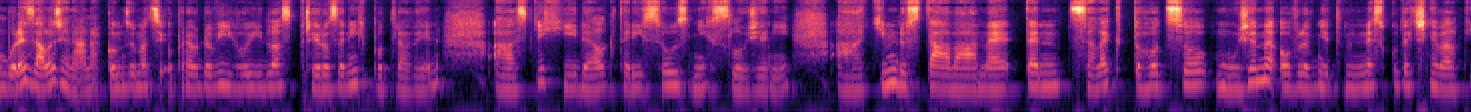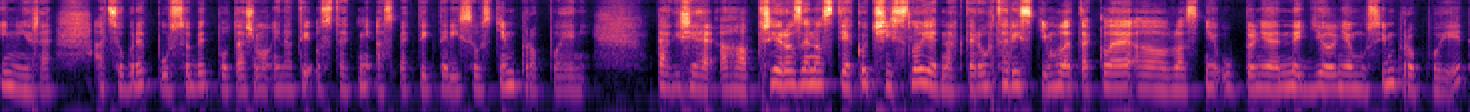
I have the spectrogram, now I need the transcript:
bude založená na konzumaci opravdového jídla z přirozených potravin a z těch jídel, které jsou z nich složený. A tím dostáváme ten celek toho, co můžeme ovlivnit v neskutečně velké míře a co bude působit potažmo i na ty ostatní aspekty, které jsou s tím propojený. Takže uh, přirozenost jako číslo jedna, kterou tady s tímhle takhle uh, vlastně úplně nedílně musím propojit.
